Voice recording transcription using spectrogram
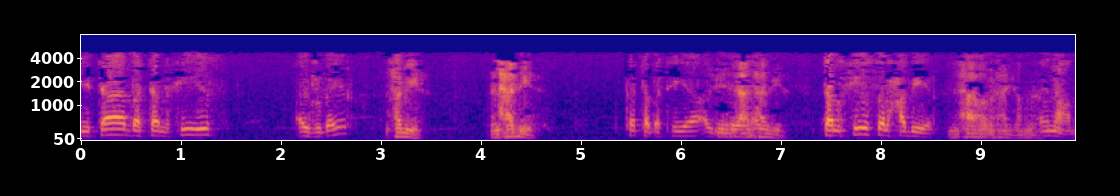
كتاب تلخيص الجبير؟ الحبير الحبير. كتبت هي الجبير. الحبير. تلخيص الحبير. الحافظ نعم.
